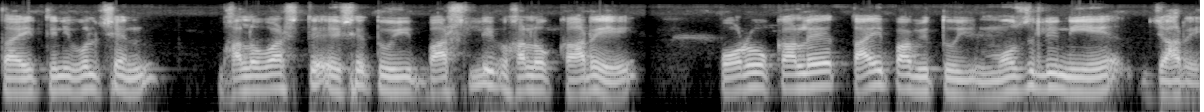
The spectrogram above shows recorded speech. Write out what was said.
তাই তিনি বলছেন ভালোবাসতে এসে তুই বাসলি ভালো কারে, পরকালে তাই পাবি তুই মজলি নিয়ে যারে।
